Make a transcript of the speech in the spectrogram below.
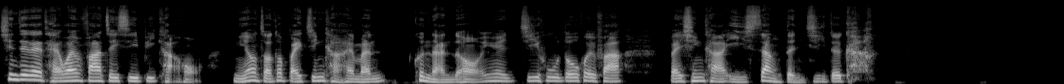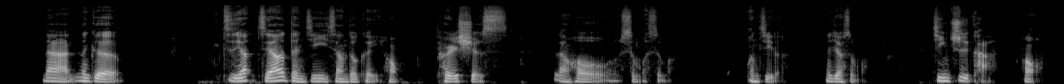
现在在台湾发 JCB 卡哈，你要找到白金卡还蛮困难的哦，因为几乎都会发白金卡以上等级的卡。那那个只要只要等级以上都可以哈，Precious，然后什么什么忘记了，那叫什么精致卡哦，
